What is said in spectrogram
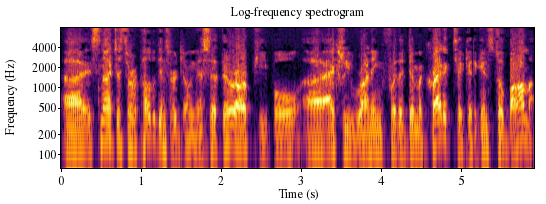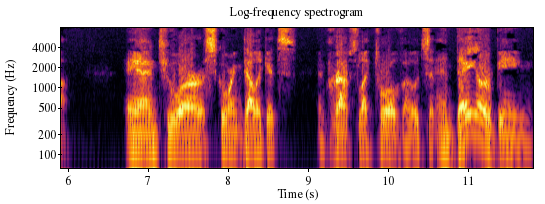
uh, it's not just the Republicans are doing this; that there are people uh, actually running for the Democratic ticket against Obama, and who are scoring delegates and perhaps electoral votes, and they are being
